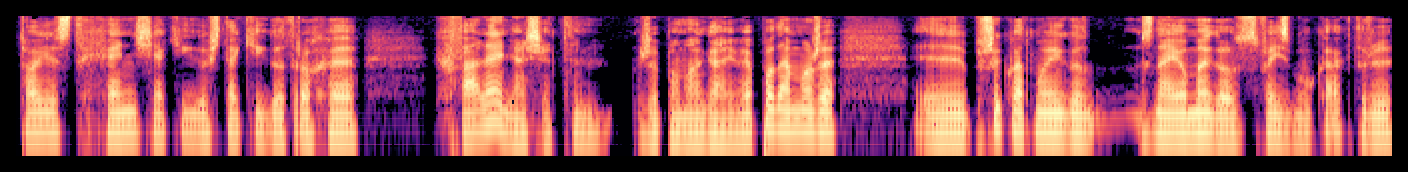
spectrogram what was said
to jest chęć jakiegoś takiego trochę chwalenia się tym, że pomagają. Ja podam może y, przykład mojego znajomego z Facebooka, który y,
